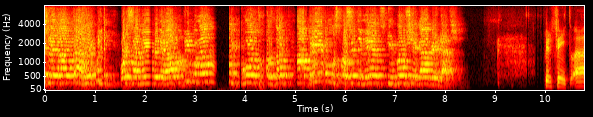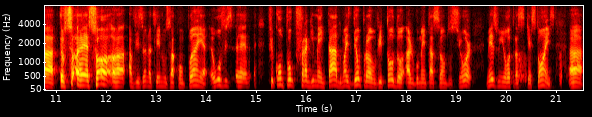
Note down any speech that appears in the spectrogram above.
Geral da República, orçamento federal, o Tribunal de Contas, então, abriram os procedimentos e vão chegar à verdade. Perfeito. Uh, eu só, é, só uh, avisando a quem nos acompanha, ouvi, é, ficou um pouco fragmentado, mas deu para ouvir toda a argumentação do senhor, mesmo em outras questões, uh,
